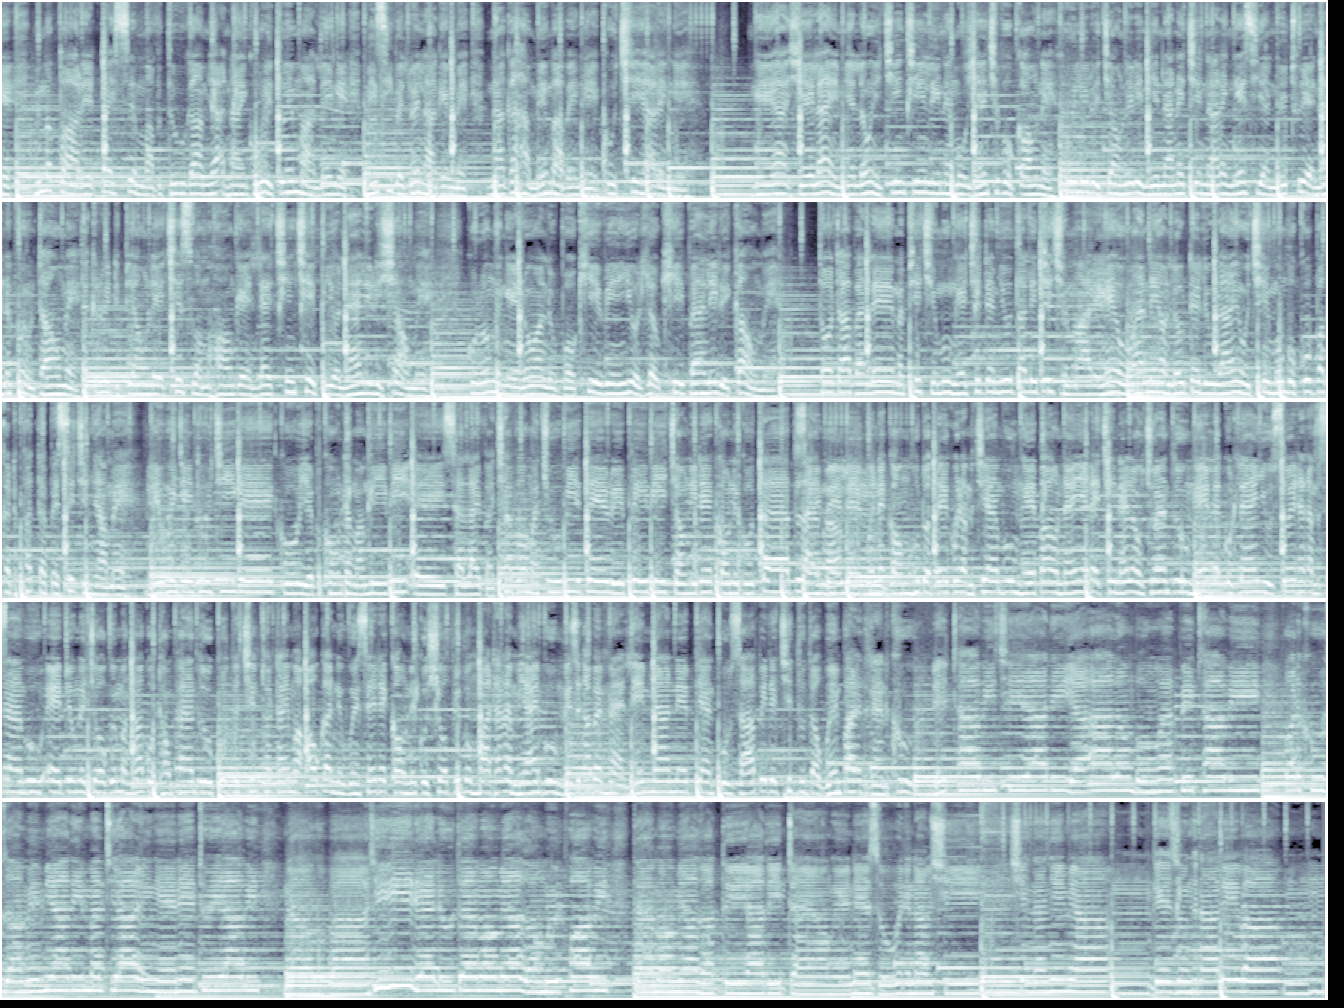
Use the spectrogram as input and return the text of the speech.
ငယ်မင်းမပါတဲ့တိုက်စစ်မှာဘသူကမြအနိုင်ကိုတွေတွင်းမှာလဲငယ်မင်းစီပဲလွင့်လာခဲ့မယ်နာကဟာမင်းပါပဲငယ်ကိုချစ်ရတဲ့ငယ်ငယ်ကရေလိုက်ရင်မျက်လုံးရင်ချင်းချင်းလေးနဲ့မို့ရမ်းချစ်ဖို့ကောင်းတယ်ခွေးလေးတွေကြောင်လေးတွေမြင်နာနဲ့ချင်နာတဲ့ငယ်စီကနှွေးထွေးရဲ့နန်းတစ်ဖွင့်ကိုတောင်းမယ်တက်ကရစ်တစ်ပြောင်းလဲချစ်စွာမဟောင်းခဲ့လက်ချင်းချိတ်ပြီးတော့လမ်းလေးတွေရှောင်မယ်ကိုရုံးငယ်ငယ်တော့အလိုပေါ်ခီပင်ကြီးကိုလှုပ်ခီပန်းလေးတွေကောက်မယ်တော်တာပန်လဲမဖြစ်ချင်မှုငယ်ချစ်တဲ့မျိုးသားလေးဖြစ်ချင်ပါတယ်ငယ်ကိုဝမ်းနဲ့အောင်လှုပ်တဲ့လူတိုင်းကိုချေမုန်းဖို့ကိုယ့်ဘက်ကတစ်ဖက်သက်ပဲစစ်ချင်ကြမယ်နေဝင်ချင်းတူကြီးခဲ့ကိုယ့် ရဲ့ပခုံးထက်မှမိပြီးအေးဆက်လိုက်ပါချပေါင်းမချူပြီးသေးတွေပေးပြီးကြောင်နေတဲ့ကောင်းတွေကိုတပ်ပလိုက်မယ်လေဝင်တဲ့ကောင်မဟုတ်တော့တဲ့ခွေးတာမကြမ်းဘူးငယ်ပေါင်းနိုင်ရတဲ့ချိန်တိုင်းလုံးကျွမ်းသူငယ်လက်ကိုလှမ်းယူဆွဲထားတာမဆန်းဘူးအဲပြုံးတဲ့ကြော်ကွင်းမှာငါ့ကိုထောင်ဖမ်းသူကိုတချင်းထွက်တိုင်းမှာအောက်ကနေဝင်ဆဲတဲ့ကောင်တွေကိုရှော့ပေးဖို့မှားထားတာမရိုင်းဘူးမင်းစကားပဲမှန်လင်းများနဲ့ပြန်ကူစားပေးတဲ့ချစ်သူတော့ဝင်ပါတဲ့တရံတစ်ခုအေးထားပြီးချေရသည်ရအလုံးပုံဝက်ပေးထားပြီးဘောတစ်ခုစားမင်းများသည်မတရားရင်ငယ်နဲ့တွေ့ရပြီးနောက်ပါကြီးတဲ့လူတန် မောင်များစွာမွေဖွားပြီးတန်မောင်များစွာတေးရသည်တန်အောင်ငယ်နဲ့ဆိုဝေဒနာမရှိရှင်သန်ခြင်းများကဲစွန်ခဏလေးပါ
